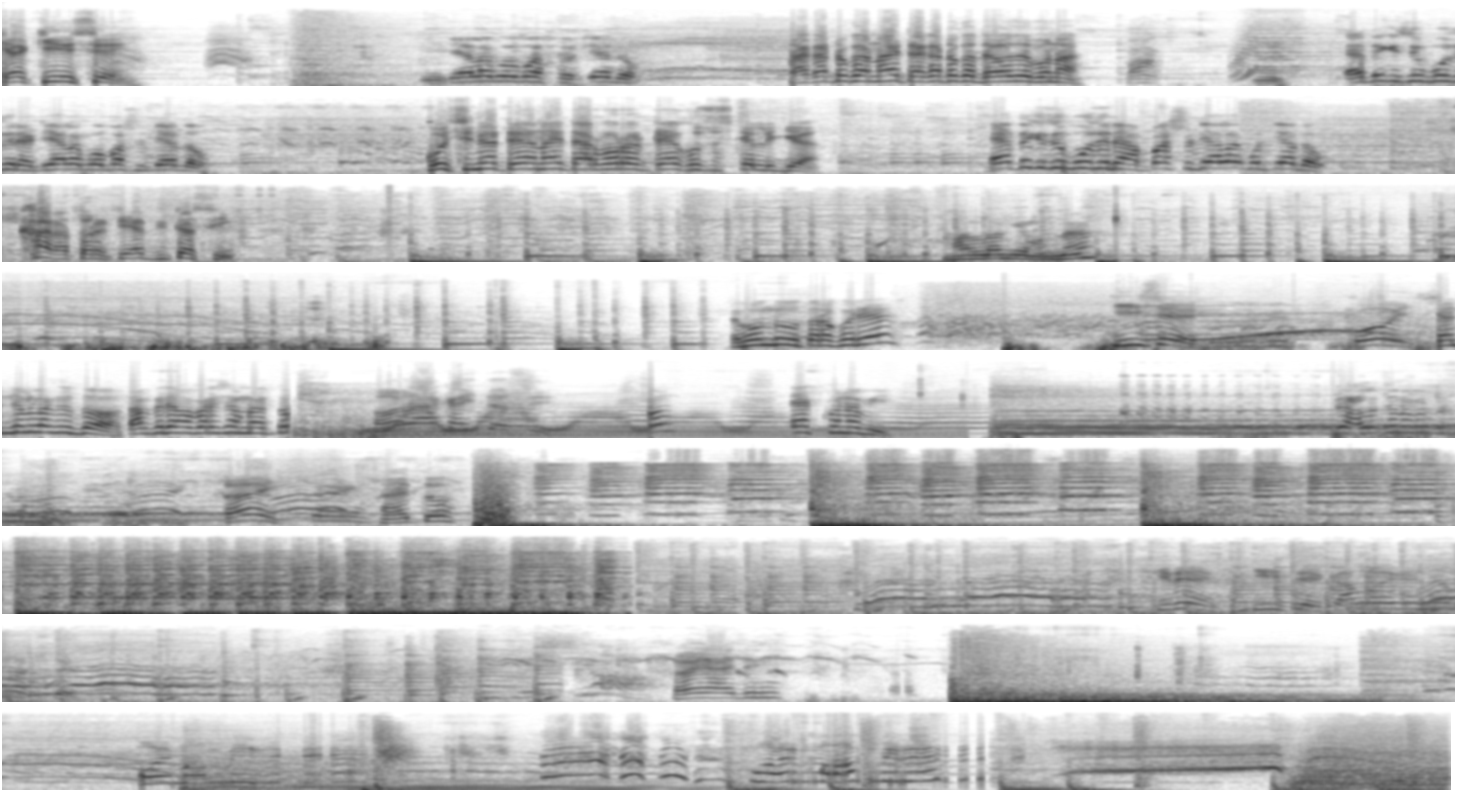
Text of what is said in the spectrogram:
কে কি হয়েছে টিয়া টিয়া টাকা টুকা নাই টাকা টুকা দেওয়া যাবে না। এত কিছু বুঝি না টিয়া লাগবে পাঁচশো টিয়া দাও। কইছি না টে নাই তারপর টে খুঁজুস কে লিগা এত কিছু বুঝি না পাঁচশো টিয়া লাগবে টিয়া দাও। খারা তোরে টে দিতাছি। ভালো লাগে মন না? বন্ধু তোরা কই রে? কিছে কই? গ্যাঞ্জাম লাগছে তো তাড়াতাড়ি আমার বাড়ির সামনে তো। ওরা কাইতাছি এক্ষণ আবি। আলোচনা করতেছিলাম এই আয় তো। কিরে কিছে কালো হয়ে গেছে লাগছে? ওই আয় দেখি। ¡Ay, mami!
